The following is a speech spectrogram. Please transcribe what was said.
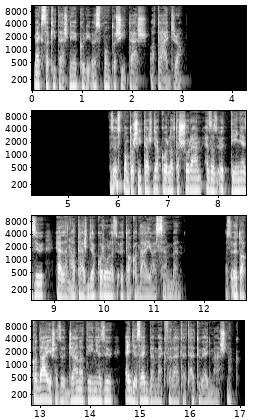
Megszakítás nélküli összpontosítás a tárgyra. Az összpontosítás gyakorlata során ez az öt tényező ellenhatást gyakorol az öt akadályjal szemben. Az öt akadály és az öt dzsána tényező egy az egyben megfeleltethető egymásnak.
